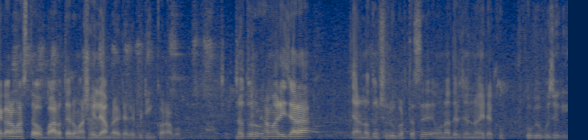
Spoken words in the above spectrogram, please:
এগারো মাস তো বারো তেরো মাস হইলে আমরা এটার ব্রিডিং করাবো। আচ্ছা নতুন খামারি যারা যারা নতুন শুরু করতেছে ওনাদের জন্য এটা খুব খুবই উপযোগী।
